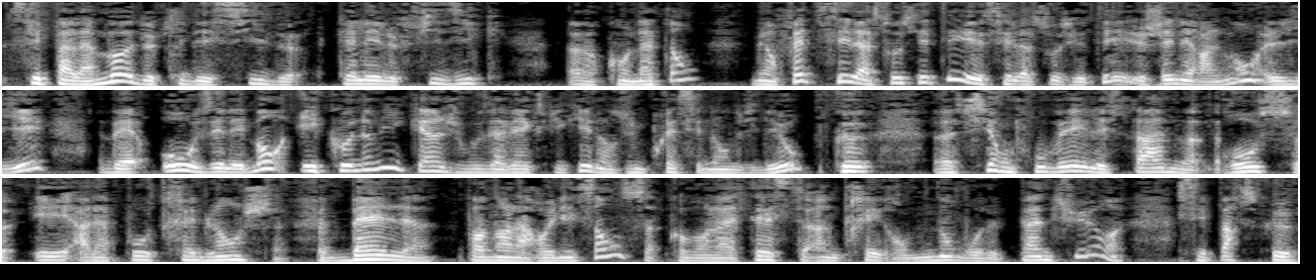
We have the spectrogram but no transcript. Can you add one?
c'est pas la mode qui décide quel est le physique euh, qu'on attend, mais en fait c'est la société et c'est la société généralement liée ben, aux éléments économiques. Hein. Je vous avais expliqué dans une précédente vidéo que euh, si on trouvait les femmes grosses et à la peau très blanche belles pendant la Renaissance, comme on l'atteste un très grand nombre de peintures, c'est parce que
